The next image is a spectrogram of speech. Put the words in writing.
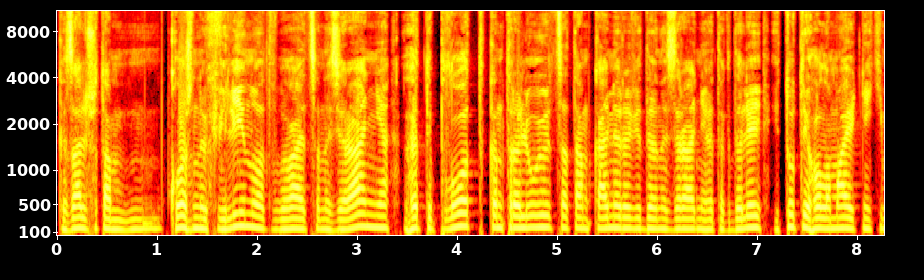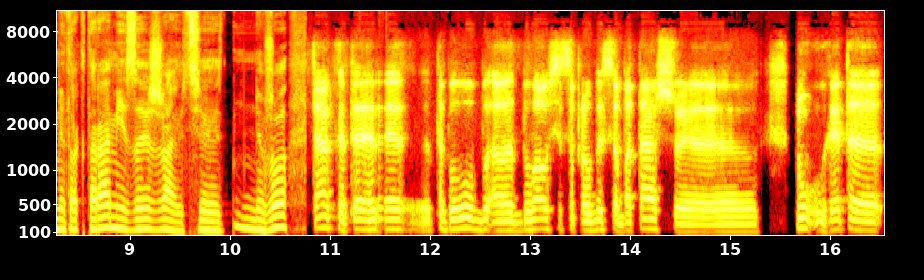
казалі что там кожную хвіліну адбываецца назіранне гэты плод кантралюецца там камеры відэаназірання так далей. І тут яго ламаюць нейкімі трактарамі і заязджаюць няжо так это это было адбываўся сапраўды сабатаж э, ну гэта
